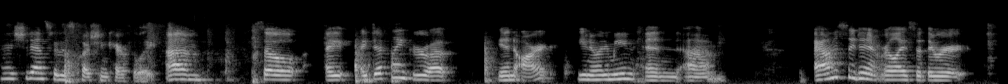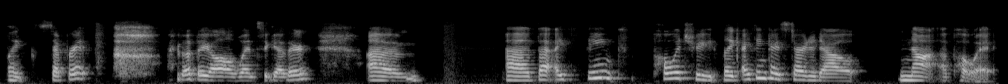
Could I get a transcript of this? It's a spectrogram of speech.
I should answer this question carefully. Um, so I, I definitely grew up in art, you know what I mean? And um, I honestly didn't realize that they were like separate. I thought they all went together. Um, uh, but I think poetry, like, I think I started out not a poet,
